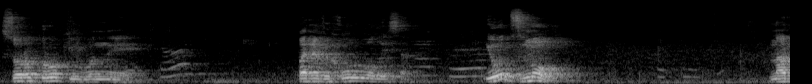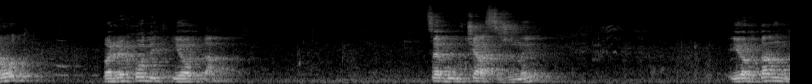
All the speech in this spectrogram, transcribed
40 років вони перевиховувалися. І от знову народ переходить Іордан. Це був час жнив. Іордан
